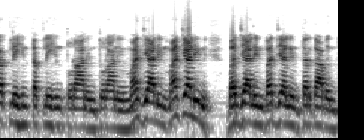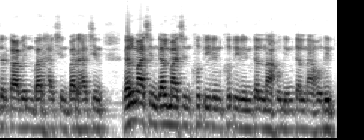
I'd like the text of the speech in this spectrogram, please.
तत्लिहिन तत्लिहिन तुरानिन तुरानिन मज्जालिन मज्जालिन बज्जालिन बज्जालिन तरकाबिन तरकाबिन बरहसिन बरहसिन गलमासिन गलमासिन खुतिरिन खुतिरिन गलनाहुदिन गलनाहुदिन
